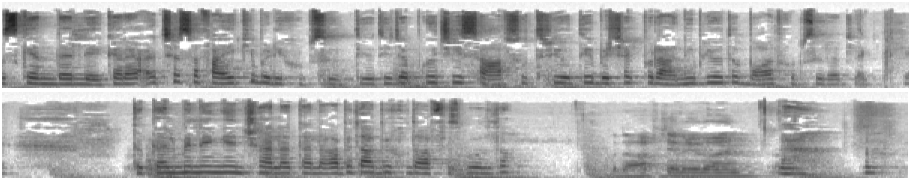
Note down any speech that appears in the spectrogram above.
उसके अंदर लेकर आए। अच्छा सफ़ाई की बड़ी खूबसूरती होती है। जब कोई चीज़ साफ़ सुथरी होती है बेशक पुरानी भी हो तो बहुत खूबसूरत लगती है। तो कल मिलेंगे इन ताला। आप भी खुदाफिज बोल दो। खुदाफिज एवरीवन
